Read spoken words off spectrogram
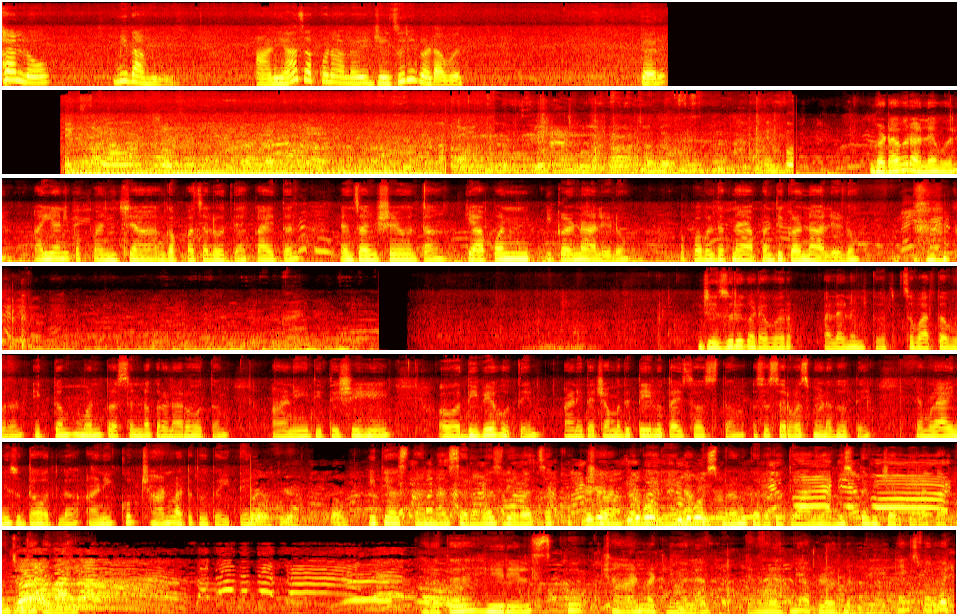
Hello मी दामिनी. आणि आज आपण आलो आहे जेजुरी गडावर. तर गडावर आल्यावर आई आणि पप्पांच्या गप्पा चालू होत्या. काय तर त्यांचा विषय होता की आपण इकडनं आलेलो. पप्पा बोलतात नाही आपण तिकडनं आलेलो. जेजुरी गडावर आल्यानंतरचं वातावरण एकदम मन प्रसन्न करणारं होतं. आणि तिथेशी हे दिवे होते आणि त्याच्यामध्ये तेल ओतायचं असतं असं सर्वच म्हणत होते. त्यामुळे आईने सुद्धा ओतलं आणि खूप छान वाटत होतं इथे. इथे असताना सर्वच देवाचं खूप छान नामस्मरण करत होते आणि आम्ही सुद्धा विचार केला का आपण सुद्धा खरं तर ही रील्स खूप छान वाटली मला. त्यामुळे मी अपलोड करते. Thanks for watching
